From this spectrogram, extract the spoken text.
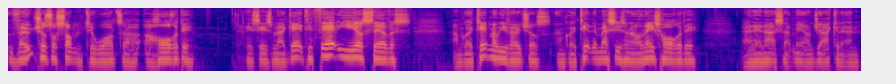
vouchers or something towards a, a holiday. And he says, when I get to thirty years service, I'm going to take my wee vouchers. I'm going to take the missus on a nice holiday, and then that's it, mate. I'm jacking it in.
